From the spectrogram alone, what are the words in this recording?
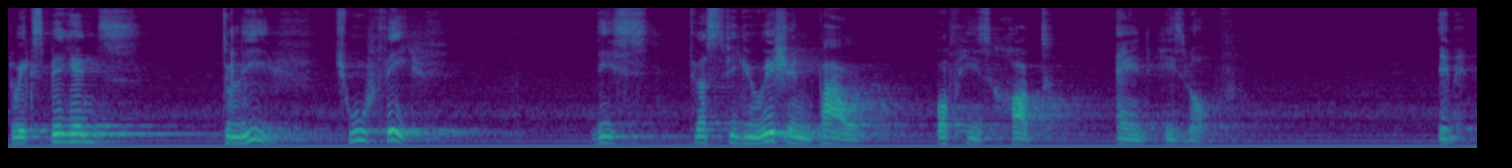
to experience, to live true faith this transfiguration power of his heart and his love. Amen.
